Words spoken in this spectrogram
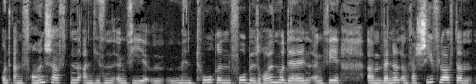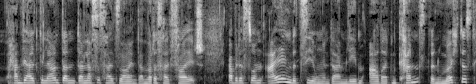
Und an Freundschaften, an diesen irgendwie äh, Mentoren, Vorbild, Rollenmodellen irgendwie, ähm, wenn dann irgendwas schief läuft, dann haben wir halt gelernt, dann, dann lass es halt sein, dann war das halt falsch aber dass du an allen Beziehungen in deinem Leben arbeiten kannst, wenn du möchtest,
